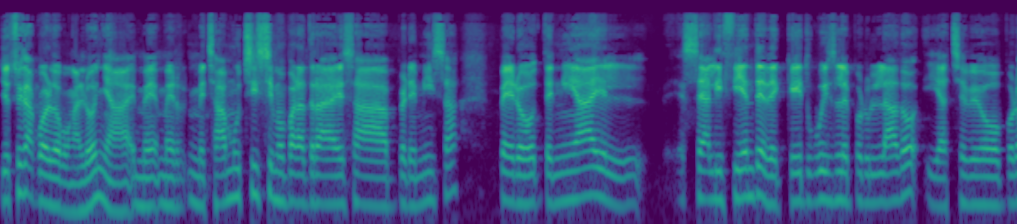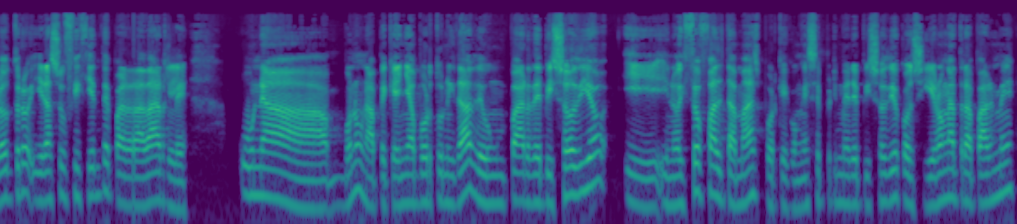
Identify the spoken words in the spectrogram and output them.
Yo estoy de acuerdo con Aloña, me, me, me echaba muchísimo para atrás esa premisa, pero tenía el, ese aliciente de Kate Winslet por un lado y HBO por otro, y era suficiente para darle una, bueno, una pequeña oportunidad de un par de episodios y, no hizo falta más porque con ese primer episodio consiguieron atraparme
